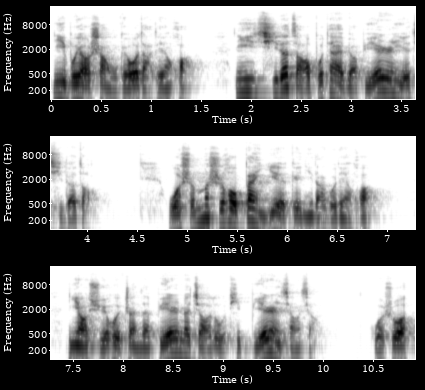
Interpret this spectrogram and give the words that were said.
你不要上午给我打电话。你起得早不代表别人也起得早。我什么时候半夜给你打过电话？你要学会站在别人的角度替别人想想。”我说：“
